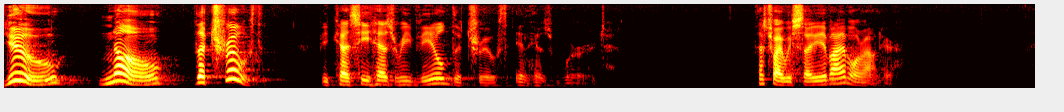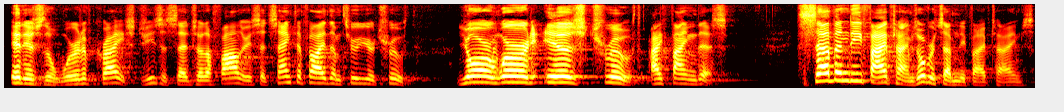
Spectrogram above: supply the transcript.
you know the truth because he has revealed the truth in his word. That's why we study the Bible around here. It is the word of Christ. Jesus said to the Father, He said, Sanctify them through your truth. Your word is truth. I find this 75 times, over 75 times,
